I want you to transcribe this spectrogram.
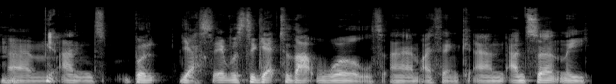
mm um, yeah. and but yes, it was to get to that world. Um, I think, and and certainly,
